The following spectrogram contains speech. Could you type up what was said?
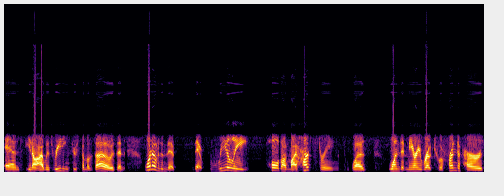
And you know, I was reading through some of those, and one of them that that really pulled on my heartstrings was one that Mary wrote to a friend of hers,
